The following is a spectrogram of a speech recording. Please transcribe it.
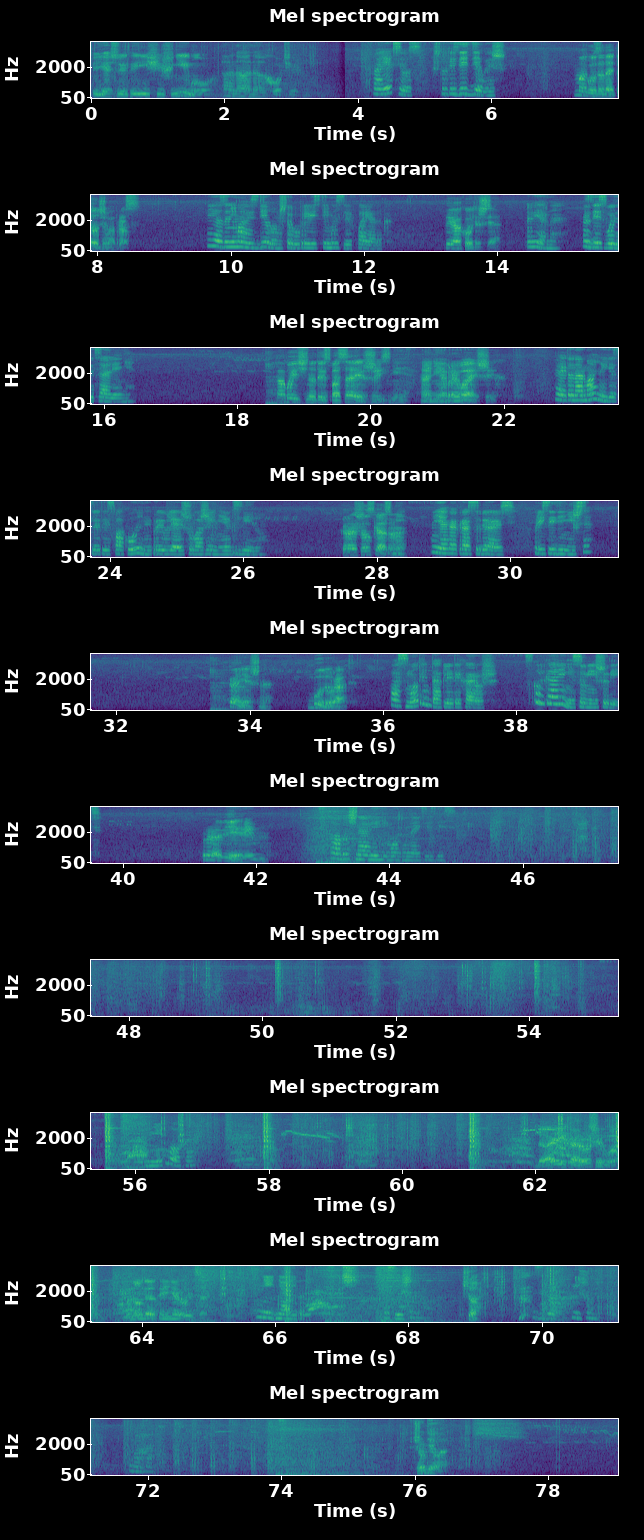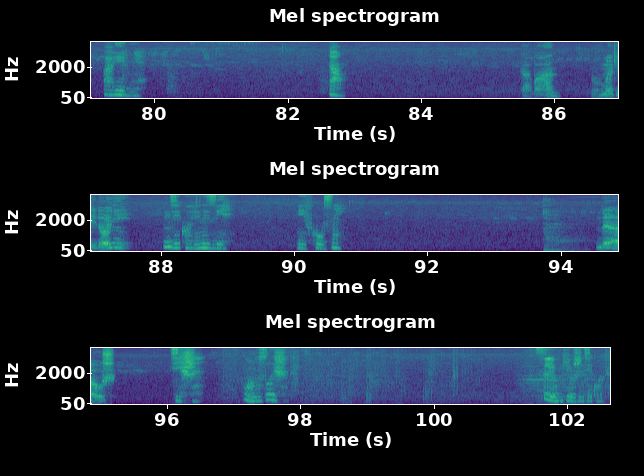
Если ты ищешь Ниму, она на охоте. Алексиус, что ты здесь делаешь? Могу задать тот же вопрос. Я занимаюсь делом, чтобы привести мысли в порядок. Ты охотишься. Верно. Здесь водятся олени. Обычно ты спасаешь жизни, а не обрываешь их. Это нормально, если ты спокоен и проявляешь уважение к зверю. Хорошо сказано. Я как раз собираюсь. Присоединишься? Конечно. Буду рад. Посмотрим, так ли ты хорош. Сколько оленей сумеешь убить? Проверим. Обычно оленей можно найти здесь. Неплохо. Да и хороший воин. Много тренируется? Ни дня не про... Ты слышал? Что? Забыл, не шуми. Вот так. В чем дело? Поверь мне. Там. Кабан? В Македонии? Диковинный зверь. И вкусный. Да уж. Тише. Он услышит. Слюнки уже текут.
